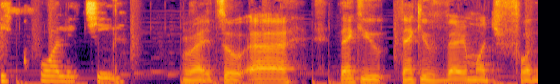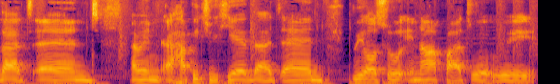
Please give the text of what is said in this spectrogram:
equality. Right. So, uh, thank you, thank you very much for that. And I mean, happy to hear that. And we also, in our part, we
